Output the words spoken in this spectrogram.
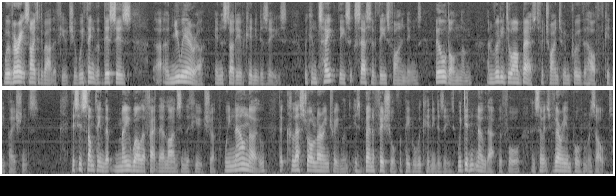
We're very excited about the future. We think that this is uh, a new era in the study of kidney disease. We can take the success of these findings, build on them, and really do our best for trying to improve the health of kidney patients. This is something that may well affect their lives in the future. We now know that cholesterol lowering treatment is beneficial for people with kidney disease. We didn't know that before, and so it's a very important result.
